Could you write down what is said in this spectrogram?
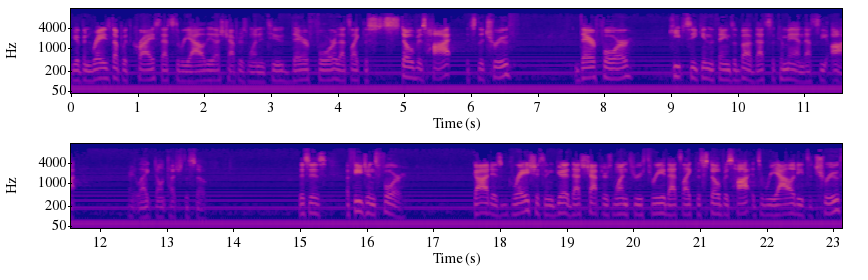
You have been raised up with Christ. That's the reality. That's chapters 1 and 2. Therefore, that's like the stove is hot. It's the truth. Therefore, keep seeking the things above. That's the command. That's the ought. Right? Like, don't touch the stove. This is Ephesians 4. God is gracious and good. That's chapters 1 through 3. That's like the stove is hot. It's a reality, it's a truth.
